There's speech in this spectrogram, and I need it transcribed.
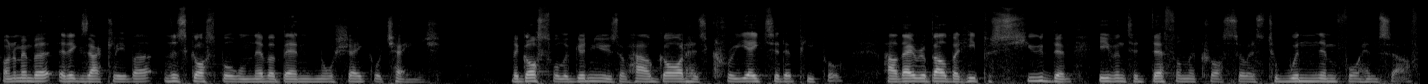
Can't remember it exactly, but this gospel will never bend nor shake or change the gospel, the good news of how God has created a people, how they rebelled, but He pursued them even to death on the cross so as to win them for Himself.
